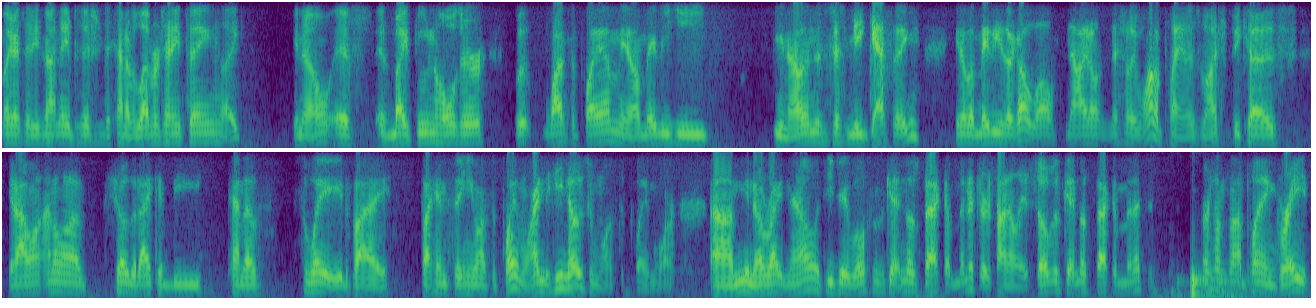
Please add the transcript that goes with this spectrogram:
like I said, he's not in any position to kind of leverage anything. Like, you know, if if Mike Budenholzer wants to play him, you know, maybe he, you know, and this is just me guessing, you know, but maybe he's like, oh well, now I don't necessarily want to play him as much because you know I want, I don't want to show that I can be kind of swayed by by him saying he wants to play more. And he knows who wants to play more. Um, you know, right now, DJ Wilson's getting those backup minutes, or Sonny Silva's getting those backup minutes. Ersan's not playing great.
